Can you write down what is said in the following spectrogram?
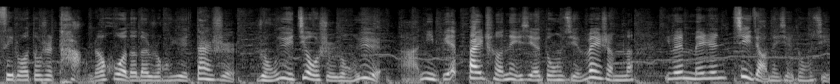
C 罗都是躺着获得的荣誉，但是荣誉就是荣誉啊！你别掰扯那些东西，为什么呢？因为没人计较那些东西，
